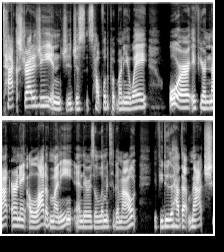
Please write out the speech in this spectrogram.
tax strategy and just it's helpful to put money away or if you're not earning a lot of money and there is a limited amount, if you do have that match,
